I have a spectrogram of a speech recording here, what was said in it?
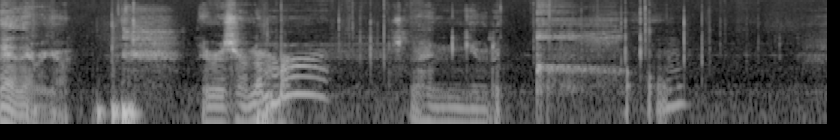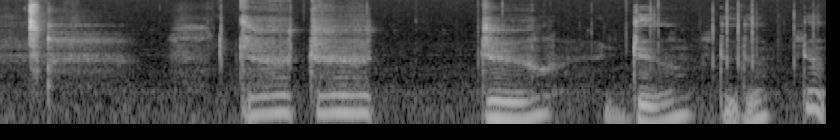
Okay, there we go. There is her number. Let's go ahead and give it a call. Do, do, do, do, do, do, do.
